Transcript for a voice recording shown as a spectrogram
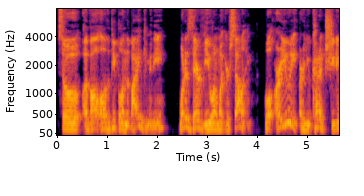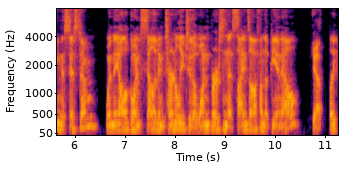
so of all, all the people in the buying committee, what is their view on what you're selling? Well, are you are you kind of cheating the system when they all go and sell it internally to the one person that signs off on the P and L? Yeah. Like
